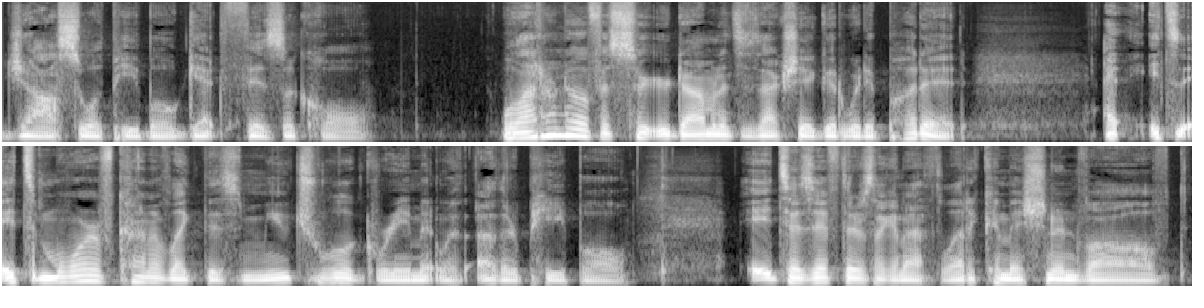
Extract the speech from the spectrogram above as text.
jostle with people, get physical. Well, I don't know if assert your dominance is actually a good way to put it. It's it's more of kind of like this mutual agreement with other people. It's as if there's like an athletic commission involved.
